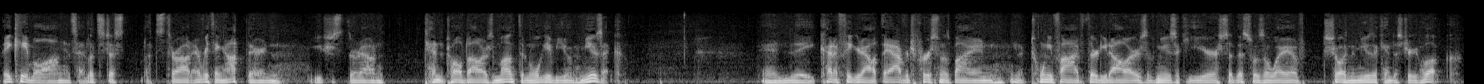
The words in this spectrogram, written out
they came along and said, let's just let's throw out everything out there, and you just throw down ten to twelve dollars a month, and we'll give you music. And they kind of figured out the average person was buying, you know, 25 dollars of music a year. So this was a way of showing the music industry, look,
